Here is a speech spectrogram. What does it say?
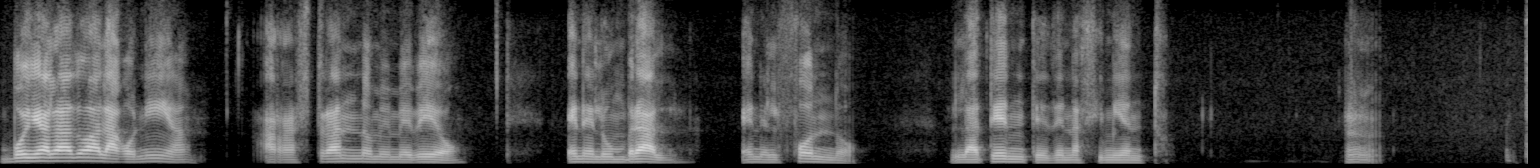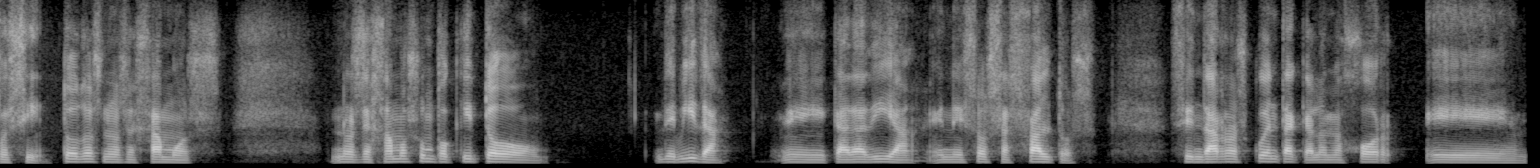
Voy alado a la agonía, arrastrándome me veo, en el umbral, en el fondo, latente de nacimiento. Mm, Pues sí, todos nos dejamos, nos dejamos un poquito de vida eh, cada día en esos asfaltos, sin darnos cuenta que a lo mejor eh,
